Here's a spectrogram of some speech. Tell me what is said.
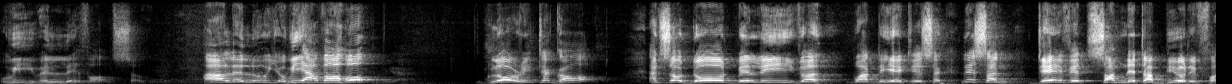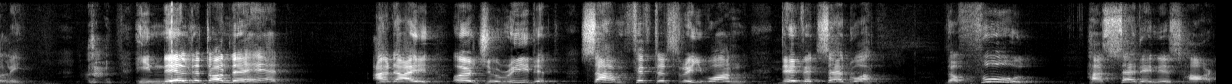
we will live also. Hallelujah. We have a hope. Glory to God. And so don't believe uh, what the atheists say. Listen, David summed it up beautifully. he nailed it on the head. And I urge you read it. Psalm 53 1. David said what? The fool has said in his heart,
